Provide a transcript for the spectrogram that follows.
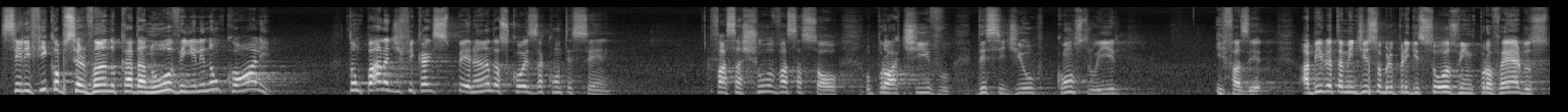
Se ele fica observando cada nuvem, ele não colhe. Então para de ficar esperando as coisas acontecerem. Faça chuva, faça sol. O proativo decidiu construir e fazer. A Bíblia também diz sobre o preguiçoso em Provérbios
